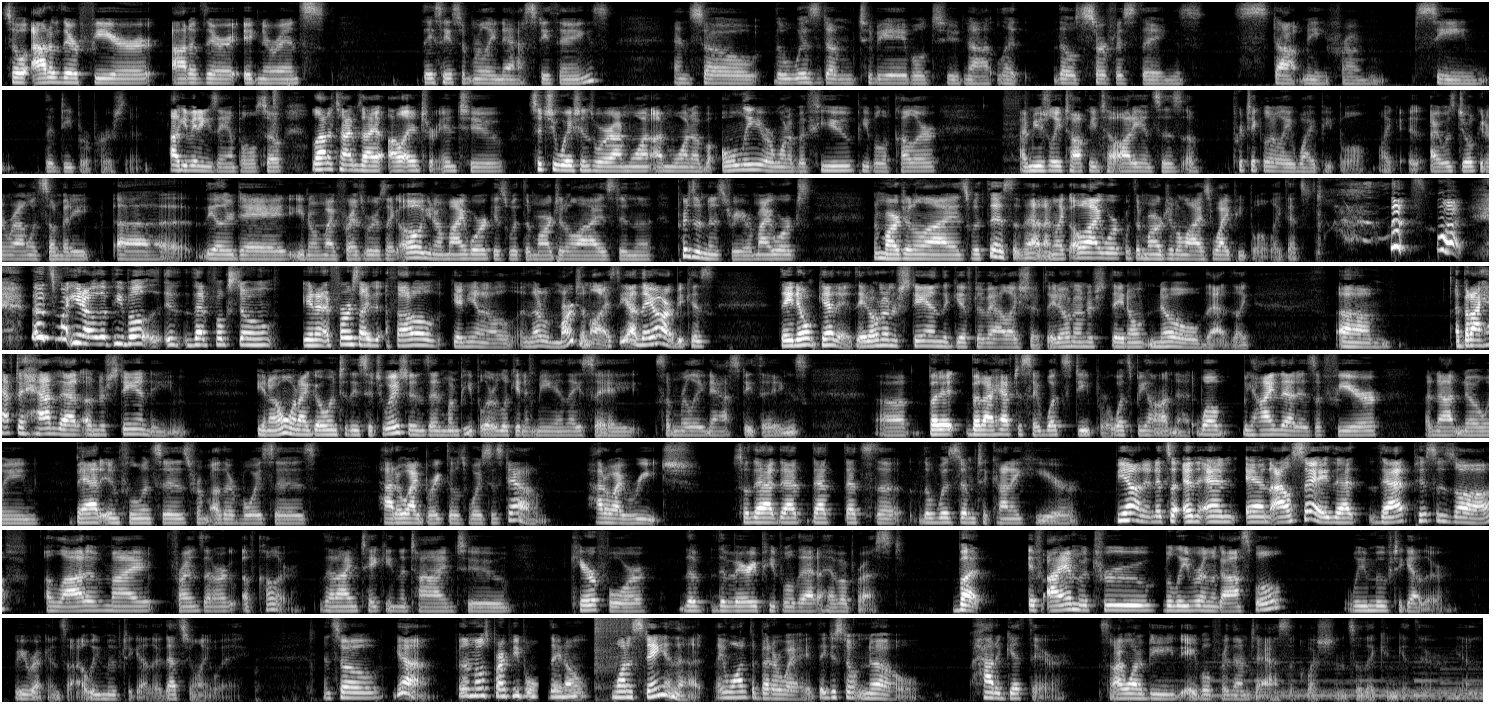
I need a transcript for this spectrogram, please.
so out of their fear, out of their ignorance, they say some really nasty things. And so the wisdom to be able to not let those surface things stop me from seeing the deeper person. I'll give you an example. So a lot of times I, I'll enter into situations where I'm one I'm one of only or one of a few people of color. I'm usually talking to audiences of particularly white people. Like I was joking around with somebody uh, the other day. You know, my friends were just like, "Oh, you know, my work is with the marginalized in the prison ministry, or my work's the marginalized with this and that." And I'm like, "Oh, I work with the marginalized white people." Like that's that's what that's my you know the people that folks don't. You know, at first I thought, "Oh, you know, and they're marginalized." Yeah, they are because they don't get it. They don't understand the gift of allyship. They don't understand. They don't know that. Like, um, but I have to have that understanding. You know, when I go into these situations and when people are looking at me and they say some really nasty things, uh, but it, but I have to say what's deeper, what's beyond that. Well, behind that is a fear, a not knowing, bad influences from other voices. How do I break those voices down? How do I reach? So that that that that's the the wisdom to kind of hear beyond and it's a, and and and I'll say that that pisses off a lot of my friends that are of color that I'm taking the time to care for the the very people that I have oppressed. But if I am a true believer in the gospel, we move together. We reconcile. We move together. That's the only way. And so, yeah, for the most part, people they don't want to stay in that. They want the better way. They just don't know how to get there. So I want to be able for them to ask the question so they can get there. Yeah.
